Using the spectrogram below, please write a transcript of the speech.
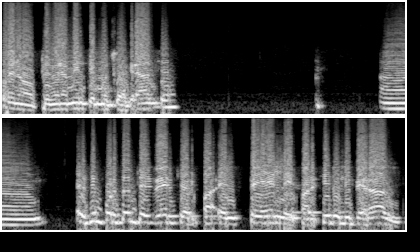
Bueno, primeramente muchas gracias. Ah, es importante ver que el, PL, Partido Liberal,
